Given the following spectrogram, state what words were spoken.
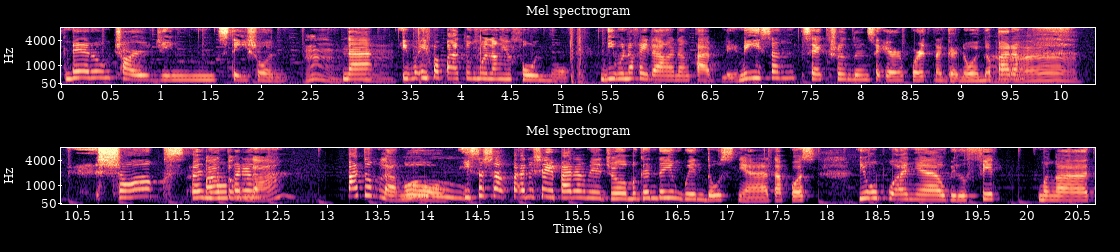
merong charging station Mm, na mm. ipa- ipapatong mo lang yung phone mo. Hindi mo na kailangan ng kable. May isang section dun sa airport na gano'n, na parang Ah. shocks, ano, Patong parang, lang? Patong lang, oo. Isa siya, paano siya, eh, parang medyo maganda yung windows niya. Tapos, yung upuan niya will fit mga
